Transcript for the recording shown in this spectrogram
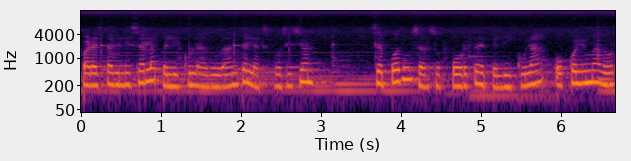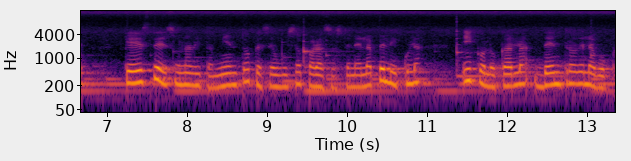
para estabilizar la película durante la exposición. Se puede usar soporte de película o colimador, que este es un aditamiento que se usa para sostener la película y colocarla dentro de la boca.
